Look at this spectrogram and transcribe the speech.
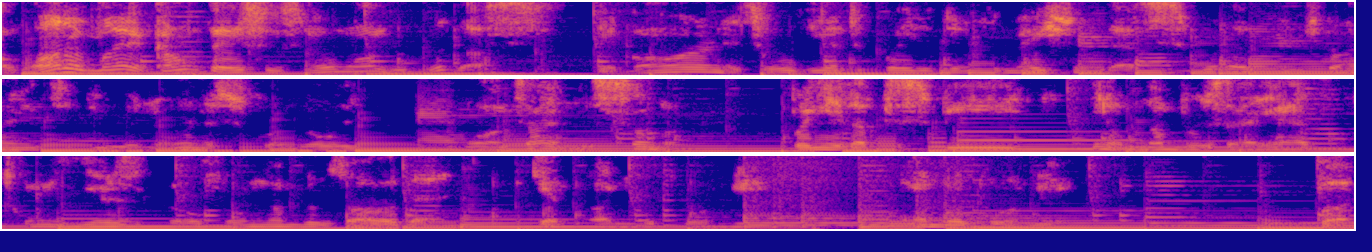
A lot of my account base is no longer with us. They're gone. It's all the antiquated information. That's what I've been trying to do in earnest for a really long time this summer. Bring it up to speed, you know, numbers that I had from 20 years ago, phone numbers, all of that. Again, I'm no poor me. I'm no poor me. But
